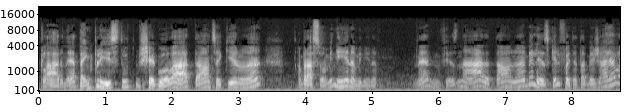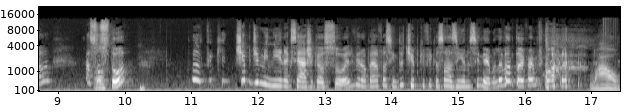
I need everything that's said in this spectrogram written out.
claro, né? Tá implícito. Chegou lá, tal, não sei o que, né? Abraçou a menina, a menina, né? Não fez nada, tal, né? Beleza. Que ele foi tentar beijar ela, ela assustou. Que tipo de menina que você acha que eu sou? Ele virou pra ela e falou assim: do tipo que fica sozinha no cinema. Levantou e foi embora. Uau.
